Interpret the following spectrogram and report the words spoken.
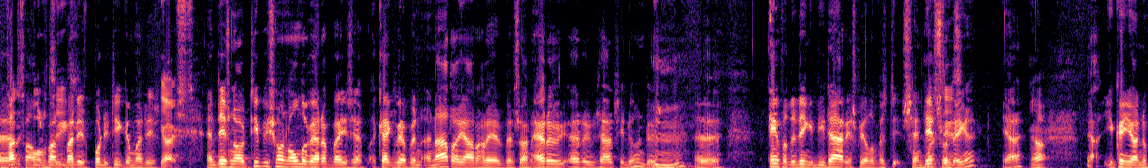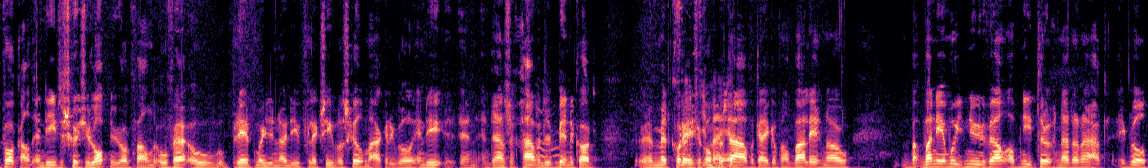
eh, Wat is van, politiek? Wat, wat is politiek en wat is... Juist. En dit is nou typisch zo'n onderwerp waar je zegt, kijk, we hebben een aantal jaren geleden zo'n herorganisatie doen. Dus eh, een van de dingen die daarin spelen was, zijn dit Wat soort is? dingen. Ja? Ja. Ja, je kunt je aan de voorkant, en die discussie loopt nu ook van hoe, ver, hoe breed moet je nou die flexibel schil maken. Ik wil in die, en, en daar gaan we dus binnenkort eh, met college op de tafel kijken van waar ligt nou, wa- wanneer moet je nu wel of niet terug naar de raad. Ik wil,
